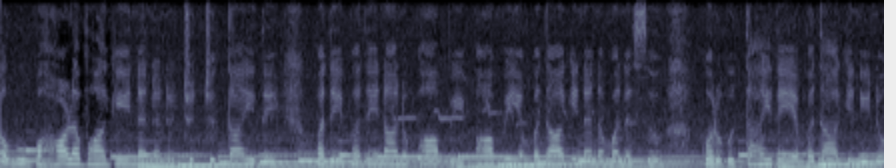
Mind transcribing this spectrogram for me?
ಅವು ಬಹಳವಾಗಿ ನನ್ನನ್ನು ಚುಚ್ಚುತ್ತಾ ಇದೆ. ಪದೇ ಪದೇ ನಾನು ಪಾಪಿ ಪಾಪಿ ಎಂಬುದಾಗಿ ನನ್ನ ಮನಸ್ಸು ಕೊರಗುತ್ತಾ ಇದೆ ಎಂಬುದಾಗಿ ನೀನು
